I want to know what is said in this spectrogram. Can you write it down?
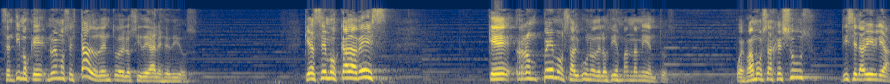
sentimos que no hemos estado dentro de los ideales de Dios? ¿Qué hacemos cada vez que rompemos alguno de los diez mandamientos? Pues vamos a Jesús, dice la Biblia,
